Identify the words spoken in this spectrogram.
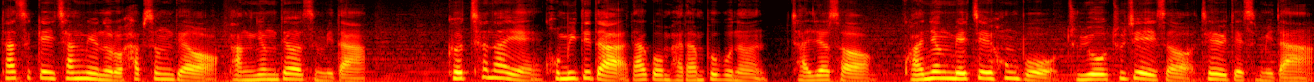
다섯 개의 장면으로 합성되어 방영되었습니다. 그 천하의 코미디다 라고 말한 부분은 잘려서 관영 매체 홍보 주요 주제에서 제외됐습니다.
